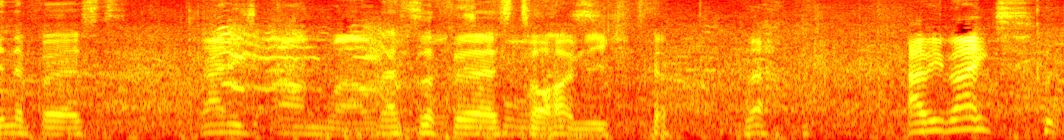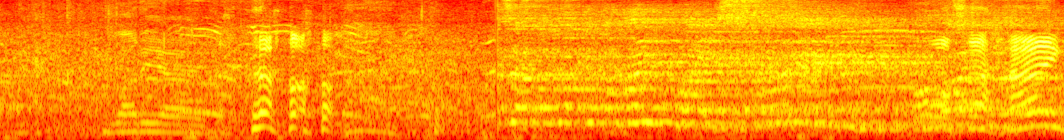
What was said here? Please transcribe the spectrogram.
That would have been the first. That is unwell. That's the first time you. Happy mates? Bloody oath. what a hang?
